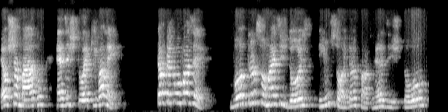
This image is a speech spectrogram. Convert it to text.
É o chamado resistor equivalente. Então, o que, é que eu vou fazer? Vou transformar esses dois em um só. Então, eu faço resistor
